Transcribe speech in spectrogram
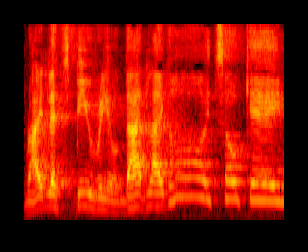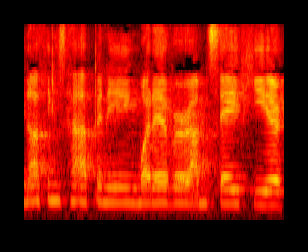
right? Let's be real. That like, oh, it's okay, nothing's happening, whatever, I'm safe here.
